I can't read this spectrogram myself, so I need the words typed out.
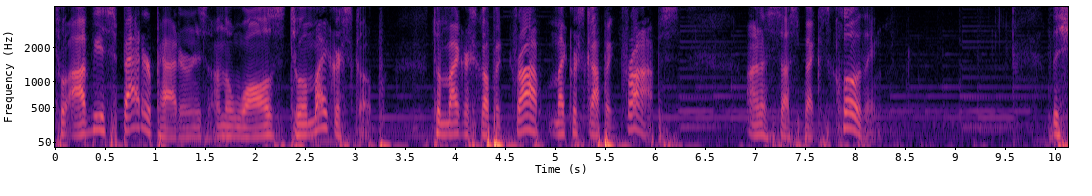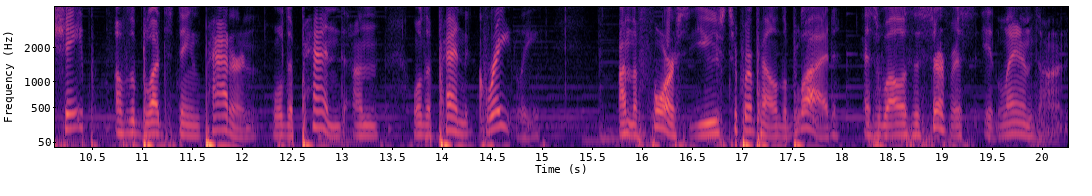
to obvious spatter patterns on the walls to a microscope, to microscopic drop microscopic drops on a suspect's clothing. The shape of the bloodstain pattern will depend on will depend greatly on the force used to propel the blood as well as the surface it lands on.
